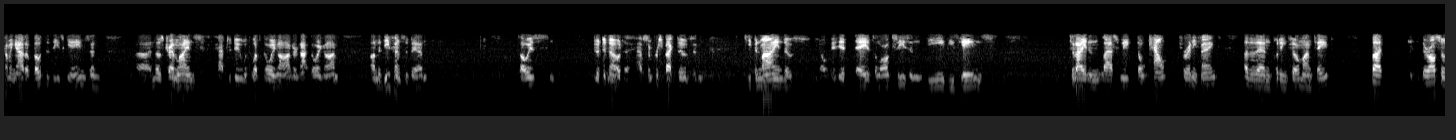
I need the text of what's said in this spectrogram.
coming out of both of these games, and uh, and those trend lines have to do with what's going on or not going on on the defensive end. It's always good to know to have some perspective and keep in mind of you know it, it a it's a long season b these games tonight and last week don't count for anything other than putting film on tape but there are also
